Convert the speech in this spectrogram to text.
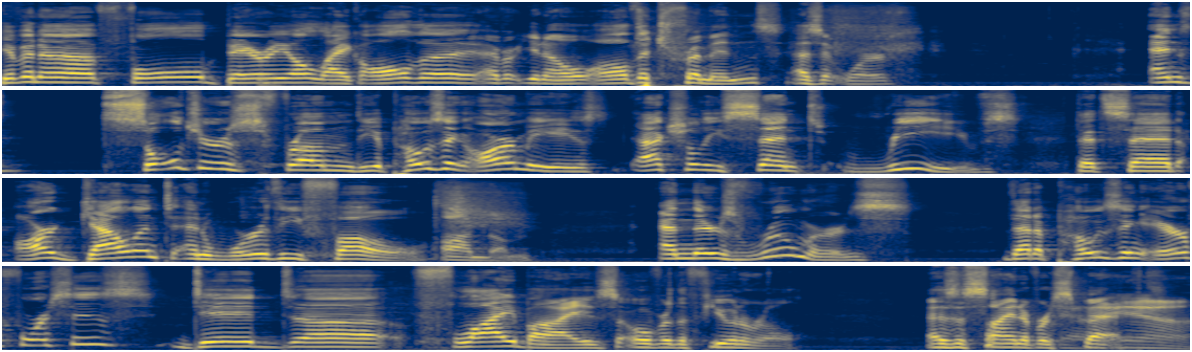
given a full burial, like all the, you know, all the trimmings, as it were. And soldiers from the opposing armies actually sent reeves that said, Our gallant and worthy foe on them. And there's rumors that opposing air forces did uh, flybys over the funeral as a sign of respect. Yeah.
